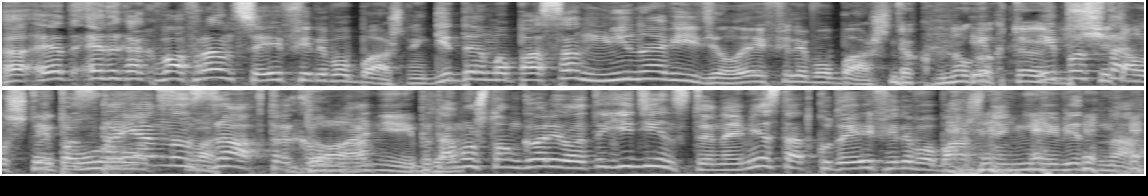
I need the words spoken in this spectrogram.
э, это, это как во Франции Эйфелева башня. Гидема Пасан ненавидел Эйфелеву башню. Так много кто поста- считал, что и это постоянно уродство. завтракал Да, на ней, да. потому что он говорил, это единственное место, откуда Эйфелева башня не видна.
